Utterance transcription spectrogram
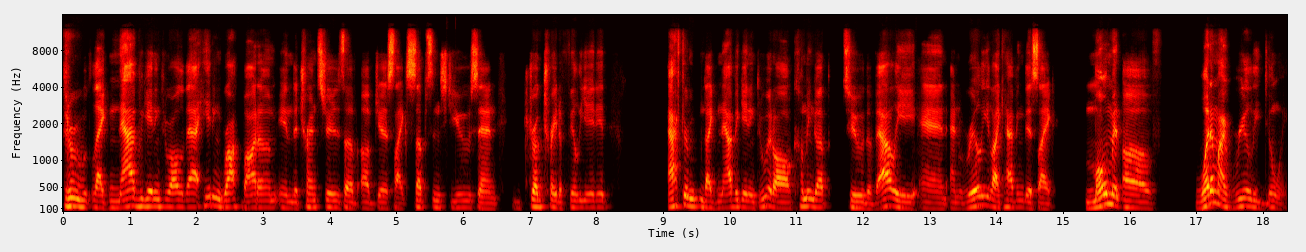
through like navigating through all of that, hitting rock bottom in the trenches of of just like substance use and drug trade affiliated, after like navigating through it all, coming up to the valley and and really like having this like moment of what am I really doing?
